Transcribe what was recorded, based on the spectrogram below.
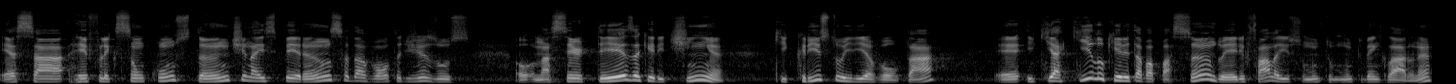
essa reflexão constante na esperança da volta de Jesus, na certeza que ele tinha que Cristo iria voltar é, e que aquilo que ele estava passando, ele fala isso muito, muito bem claro, né?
